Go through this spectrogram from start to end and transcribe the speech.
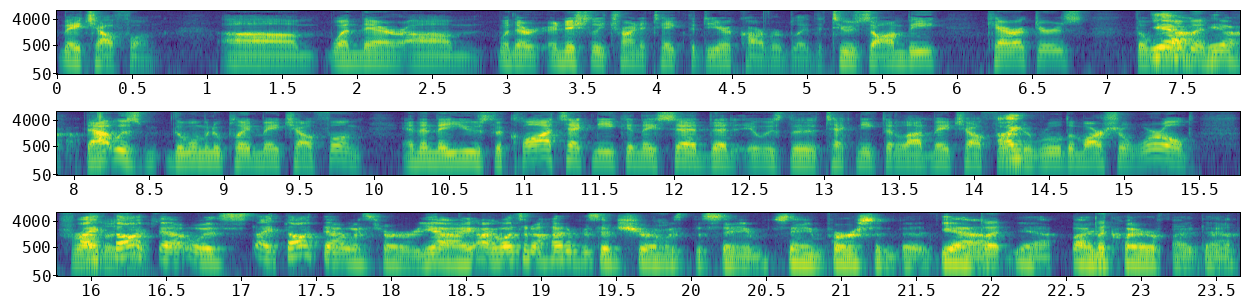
Mei Chao Fung um, when they're um, when they're initially trying to take the deer carver blade. The two zombie characters, the yeah, woman yeah. that was the woman who played Mei Chao Fung, and then they used the claw technique, and they said that it was the technique that allowed Mei Chao Fung I, to rule the martial world for I thought years. that was I thought that was her. Yeah, I, I wasn't hundred percent sure it was the same same person, but yeah, but, yeah, I but, clarified that.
